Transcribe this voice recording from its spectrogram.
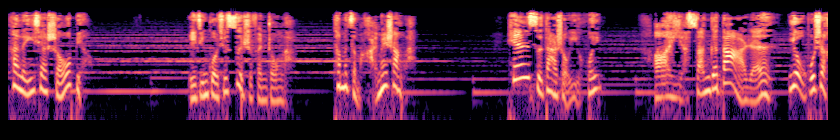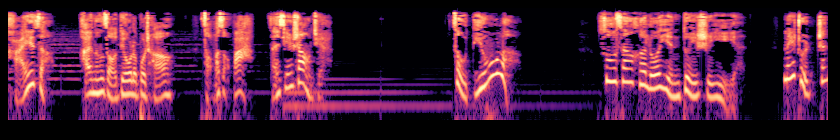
看了一下手表，已经过去四十分钟了，他们怎么还没上来？天赐大手一挥：“哎呀，三个大人又不是孩子，还能走丢了不成？走吧，走吧，咱先上去。”走丢了，苏三和罗隐对视一眼，没准真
